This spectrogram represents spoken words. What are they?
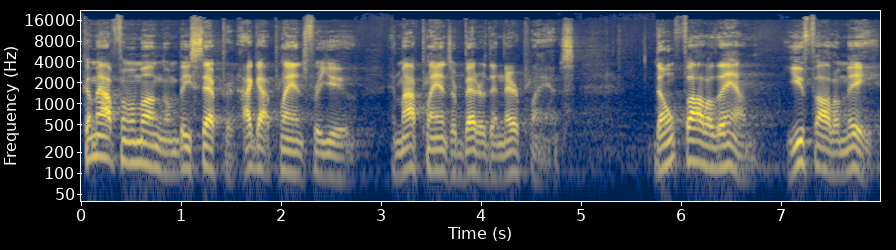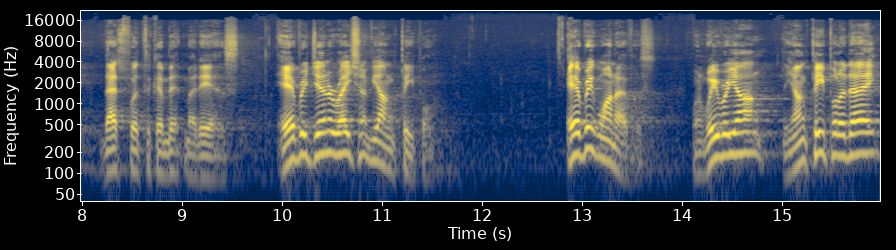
come out from among them, be separate. I got plans for you, and my plans are better than their plans. Don't follow them, you follow me. That's what the commitment is. Every generation of young people, every one of us, when we were young, the young people today,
